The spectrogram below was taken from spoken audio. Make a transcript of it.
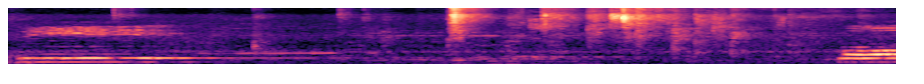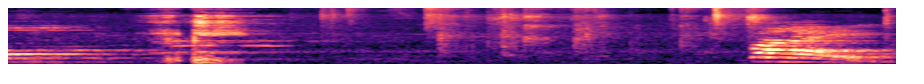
Three. Four. Five.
